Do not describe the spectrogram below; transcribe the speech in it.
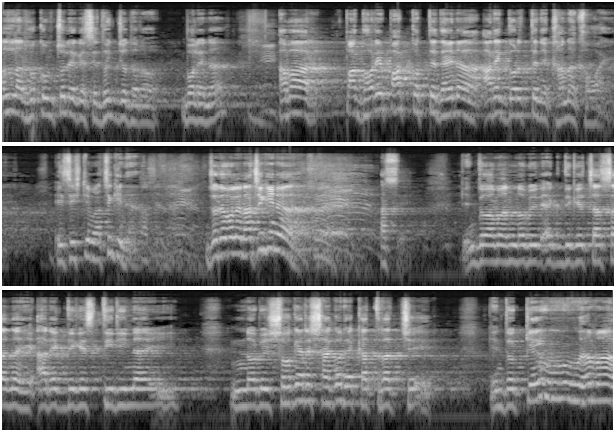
আল্লাহর হুকুম চলে গেছে, ধৈর্য ধর, বলে না? আবার পাক ঘরে পাক করতে দেয় না, আরেক ঘরের তেনে খানা খাওয়ায়। এই সিস্টেম আছে কি না? যদি বলেন, আছে কি না? আছে। কিন্তু আমার নবীর একদিকে চাচা নাই আরেকদিকে স্ত্রী নাই। নবী শোকের সাগরে কাতরাচ্ছে, কিন্তু কেউ আমার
